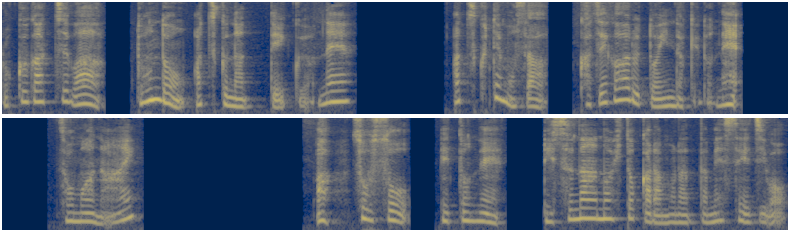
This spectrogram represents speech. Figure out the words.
6月はどんどん暑くなっていくよね。暑くてもさ、風があるといいんだけどね。そう思わない？あ、そうそう。えっとね、リスナーの人からもらったメッセージを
